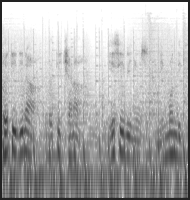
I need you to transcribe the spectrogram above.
ప్రతిదిన ప్రతి క్షణ ఏసీబీ న్యూస్ నిమ్మొందికి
